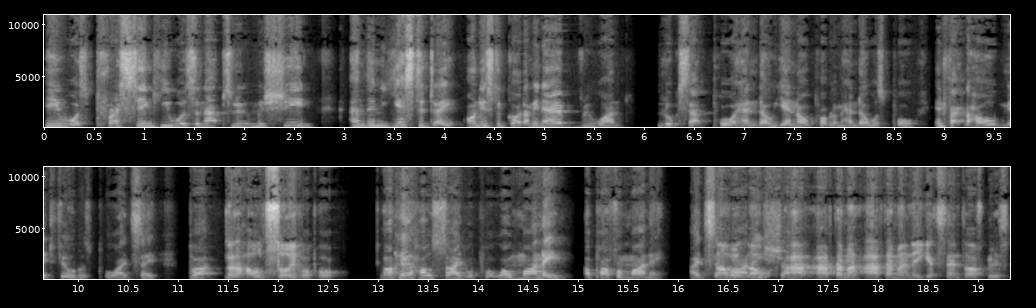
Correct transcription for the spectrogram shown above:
He was pressing. He was an absolute machine. And then yesterday, honest to God, I mean, everyone looks at poor Hendo. Yeah, no problem. Hendo was poor. In fact, the whole midfield was poor, I'd say. But, No, the whole side were poor. okay, the whole side were poor. Well, Mane, apart from Mane, I'd say No, well, Mane no. shot. After man, after Mane gets sent off, Chris,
